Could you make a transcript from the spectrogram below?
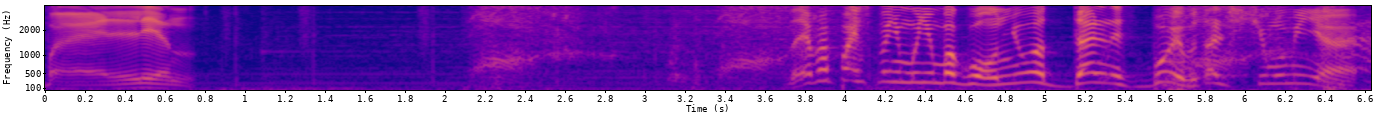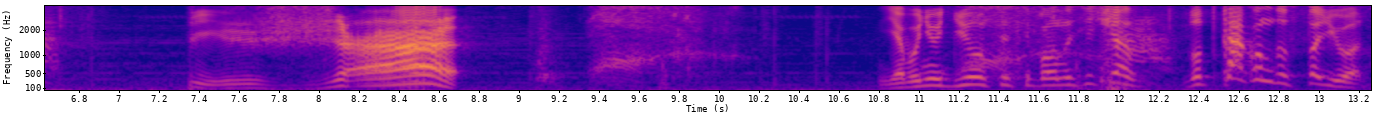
Блин. Да я попасть по нему не могу, у него дальность боя дальше, чем у меня. Пижа! Я бы не удивился, если бы он и сейчас... Вот как он достает?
